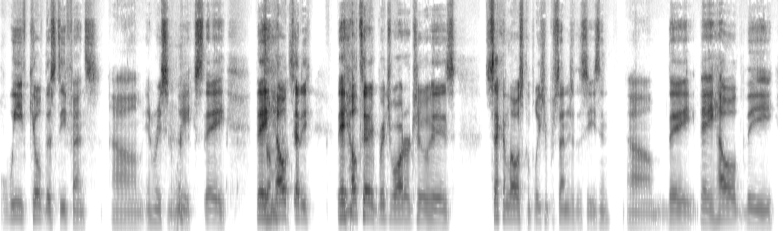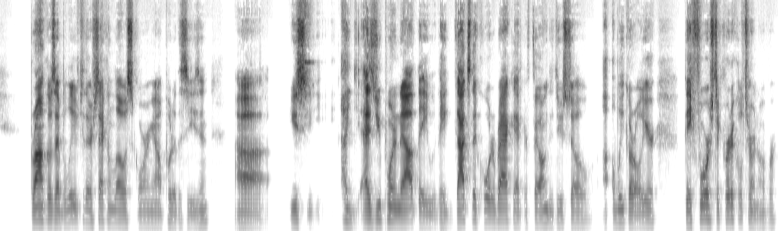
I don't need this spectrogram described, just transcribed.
we've killed this defense um, in recent weeks. They they Some held us. Teddy they held Teddy Bridgewater to his second lowest completion percentage of the season. Um, they they held the Broncos, I believe, to their second lowest scoring output of the season. Uh, you see, I, as you pointed out, they they got to the quarterback after failing to do so a- week earlier. They forced a critical turnover.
